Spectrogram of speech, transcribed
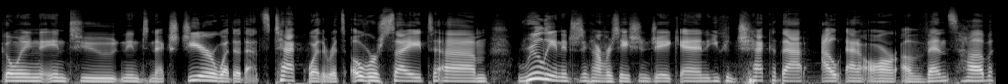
going into into next year, whether that's tech, whether it's oversight. Um, really an interesting conversation, Jake, and you can check that out at our events hub.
